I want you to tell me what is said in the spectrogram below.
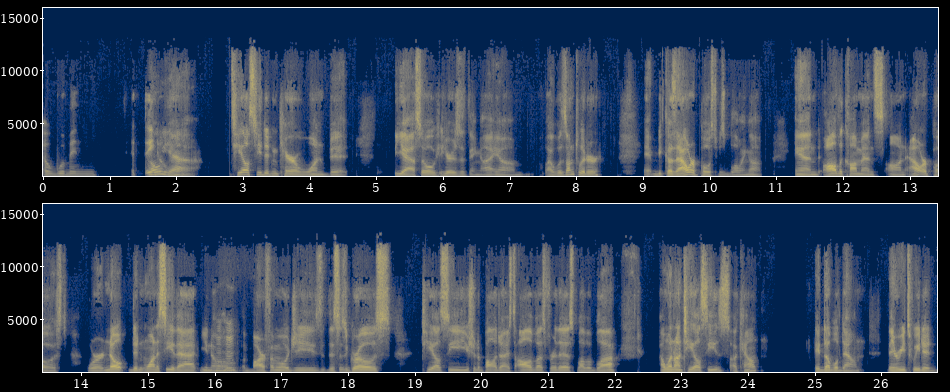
a woman uh, you oh know. yeah. TLC didn't care one bit. Yeah, so here's the thing. I um I was on Twitter eh, because our post was blowing up and all the comments on our post were nope, didn't want to see that, you know, barf emojis, this is gross. TLC, you should apologize to all of us for this, blah, blah, blah. I went on TLC's account. They doubled down. They retweeted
